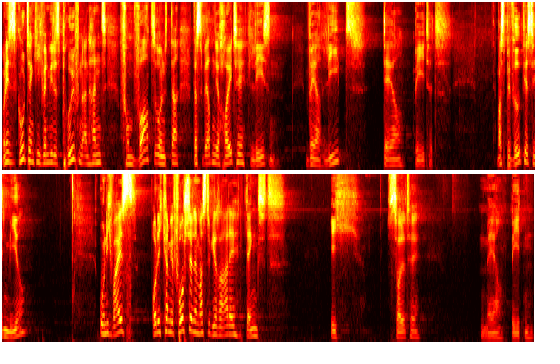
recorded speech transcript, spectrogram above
Und es ist gut, denke ich, wenn wir das prüfen anhand vom Wort und da, das werden wir heute lesen. Wer liebt, der betet. Was bewirkt es in mir? Und ich weiß, oder ich kann mir vorstellen, was du gerade denkst. Ich sollte mehr beten.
